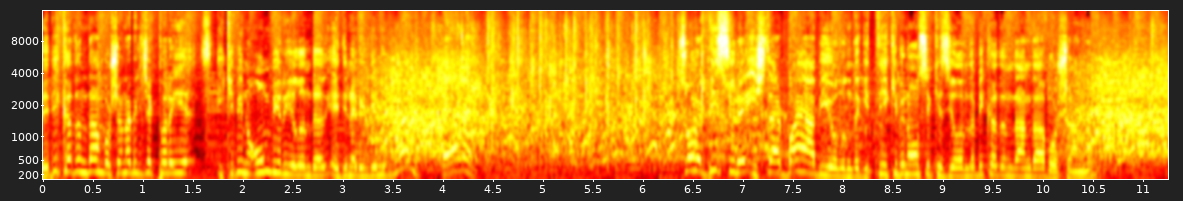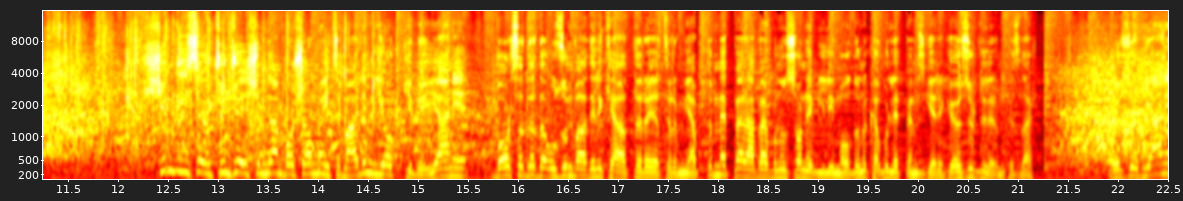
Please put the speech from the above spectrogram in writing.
Ve bir kadından boşanabilecek parayı 2011 yılında edinebildiğimi biliyor musun? Evet. Sonra bir süre işler bayağı bir yolunda gitti. 2018 yılında bir kadından daha boşandım. Şimdi ise üçüncü eşimden boşanma ihtimalim yok gibi. Yani borsada da uzun vadeli kağıtlara yatırım yaptım. Hep beraber bunun son evliliğim olduğunu kabul etmemiz gerekiyor. Özür dilerim kızlar. Özür yani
